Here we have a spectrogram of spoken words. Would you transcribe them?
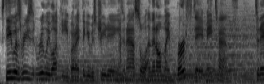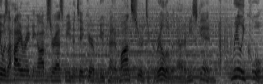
Steve was re really lucky, but I think he was cheating. He's an asshole. And then on my birthday, May 10th, today was a high-ranking officer asked me to take care of a new kind of monster. It's a gorilla without any skin. Really cool.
